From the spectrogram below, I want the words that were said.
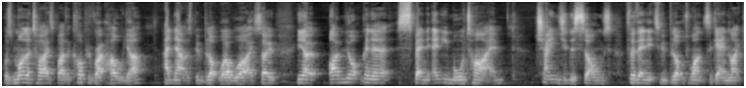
was monetized by the copyright holder and now it's been blocked worldwide. So you know I'm not gonna spend any more time changing the songs for then it to be blocked once again. Like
